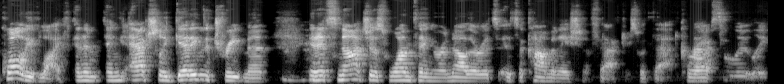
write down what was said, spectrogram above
quality of life and and actually getting the treatment. Mhm. And it's not just one thing or another; it's it's a combination of factors with that. Correct? Absolutely.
